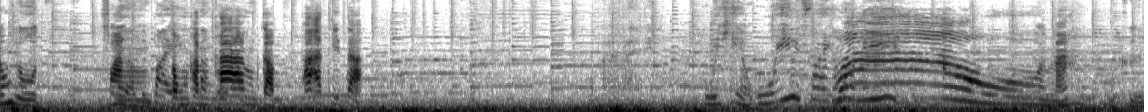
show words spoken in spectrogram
ต้องอยู่ฝั่งเหนือขึ้นไป ตรงคำข้ามกับพระอาทิตย์อะอุ้ยเขียว อุ้ยไฟข้างบว้านนี้วเห็นไหมเมื่อคืน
